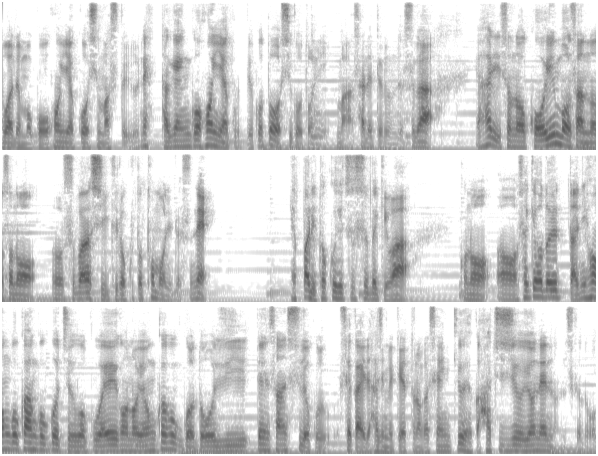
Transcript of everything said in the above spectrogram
葉でもこう翻訳をしますというね、多言語翻訳ということを仕事にまあされてるんですが、やはりその高陰門さんのその素晴らしい記録とともにですね、やっぱり特筆すべきは、この先ほど言った日本語韓国語中国語英語の4カ国語同時電算出力世界で初めてやったのが1984年なんですけど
